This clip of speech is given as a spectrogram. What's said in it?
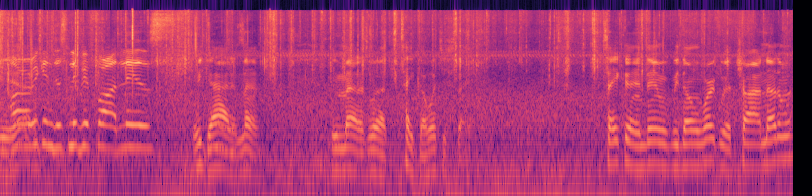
Yeah. Or we can just leave it for at least. We got it now. We might as well take her. What you say? take her, and then if we don't work, we'll try another one?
